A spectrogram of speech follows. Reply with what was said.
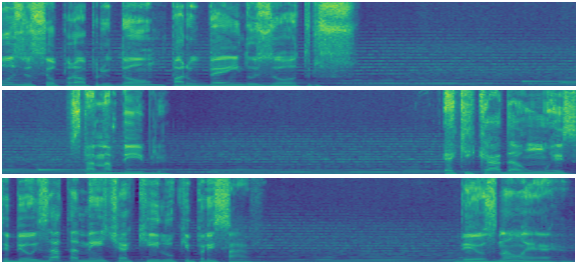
use o seu próprio dom para o bem dos outros. Está na Bíblia. É que cada um recebeu exatamente aquilo que precisava. Deus não erra.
